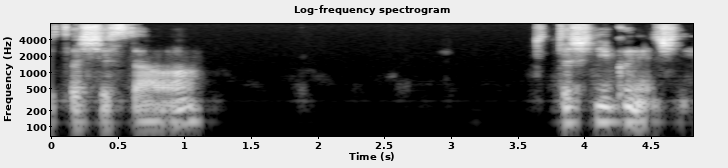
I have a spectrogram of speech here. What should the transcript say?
Czy coś się stało? Czy też niekoniecznie?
